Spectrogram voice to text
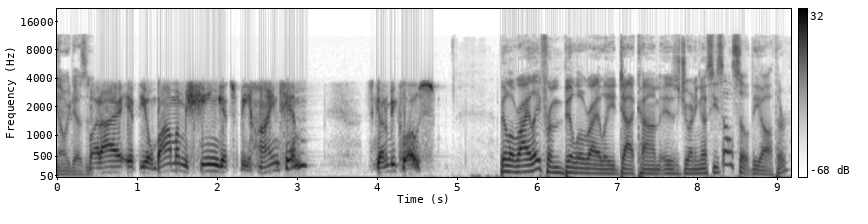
No, he doesn't. But I, if the Obama machine gets behind him, it's going to be close. Bill O'Reilly from BillO'Reilly.com is joining us. He's also the author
